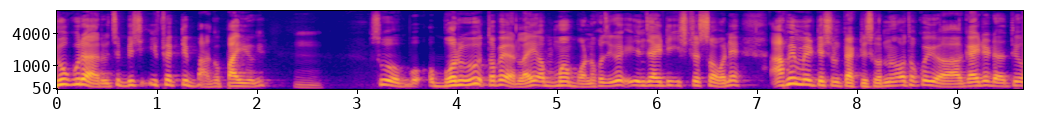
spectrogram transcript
यो कुराहरू चाहिँ बेसी इफेक्टिभ भएको पाइयो कि? सो बरु तपाईँहरूलाई अब म भन्न खोजेको एन्जाइटी स्ट्रेस छ भने आफै मेडिटेसन प्र्याक्टिस गर्नु अथवा कोही गाइडेड त्यो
